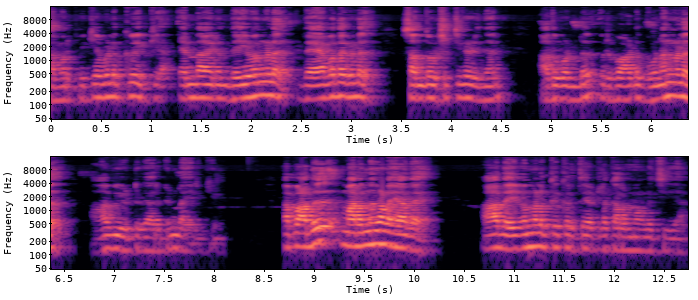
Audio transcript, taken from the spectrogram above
സമർപ്പിക്കുക വിളക്ക് വയ്ക്കുക. എന്തായാലും ദൈവങ്ങൾ ദേവതകൾ സന്തോഷിച്ചു കഴിഞ്ഞാൽ അതുകൊണ്ട് ഒരുപാട് ഗുണങ്ങൾ ആ വീട്ടുകാർക്ക് ഉണ്ടായിരിക്കും. അപ്പം അത് മറന്നു കളയാതെ ആ ദൈവങ്ങൾക്ക് കൃത്യമായിട്ടുള്ള കർമ്മങ്ങൾ ചെയ്യുക.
